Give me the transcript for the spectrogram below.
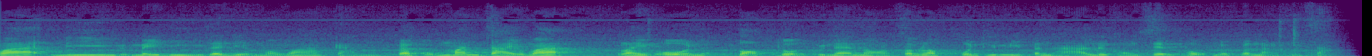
ว่าดีหรือไม่ดีแล้วเดี๋ยวมาว่ากัน แต่ผมมั่นใจว่าไรโอนตอบโจทย์อยู่แน่นอนสำหรับคนที่มีปัญหาเรื่องของเส้นผมแล้วก็หนังศีรษะ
